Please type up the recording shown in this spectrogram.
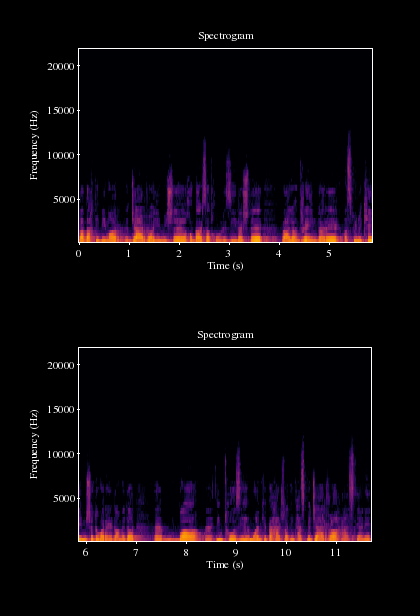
و وقتی بیمار جراحی میشه خب برصد خونریزی داشته و الان درین داره آسپرین کی میشه دوباره ادامه داد؟ با این توضیح مهم که به هر صورت این تصمیم جراح هست. یعنی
